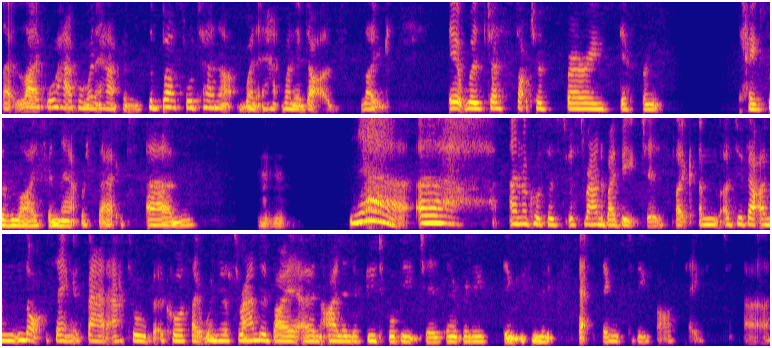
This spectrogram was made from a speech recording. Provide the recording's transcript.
Like life will happen when it happens. The bus will turn up when it ha- when it does. Like it was just such a very different pace of life in that respect. Um, mm-hmm. Yeah, uh, and of course, you're surrounded by beaches. Like, um, I do that. I'm not saying it's bad at all, but of course, like when you're surrounded by an island of beautiful beaches, I don't really think you can really expect things to be fast paced. Uh,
